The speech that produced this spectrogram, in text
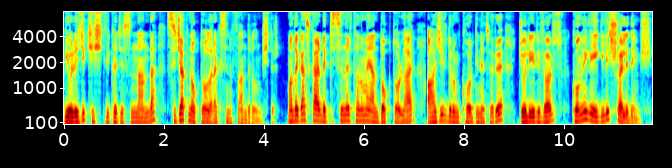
biyolojik çeşitlilik açısından da sıcak nokta olarak sınıflandırılmıştır. Madagaskar'daki sınır tanımayan doktorlar, acil durum koordinatörü Jolly Rivers konuyla ilgili şöyle demiş.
